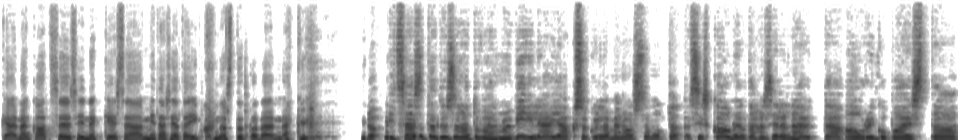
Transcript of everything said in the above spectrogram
käännän katseen sinne kesään. Mitä sieltä ikkunasta tänään näkyy? No itse asiassa täytyy sanoa, että on vähän viileä jakso kyllä menossa, mutta siis kauniltahan siellä näyttää. Aurinko paistaa,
